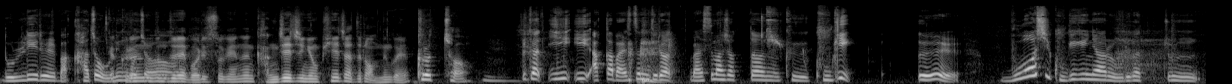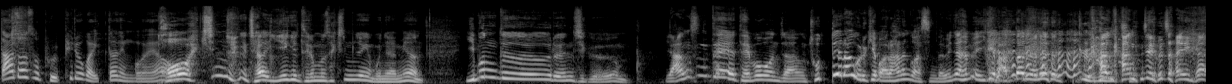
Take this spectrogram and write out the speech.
논리를 막 가져오는 그러니까 그런 거죠. 분들의 머릿속에는 강제징용 피해자들은 없는 거예요. 그렇죠. 그러니까 이, 이 아까 말씀드렸 말씀하셨던 그 국익을 무엇이 국익이냐를 우리가 좀 따져서 볼 필요가 있다는 거예요. 더 핵심적인 제가 이 얘기를 들으면서 핵심적인 게 뭐냐면 이분들은 지금 양승태 대법원장 좆대라고 이렇게 말을 하는 것 같습니다. 왜냐하면 이게 맞다면은 강, 강제로 자기가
